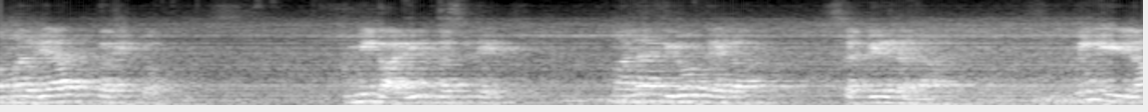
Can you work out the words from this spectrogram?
अमर्याद कष्ट मी गाडीत बसले. मला निरोप द्यायला सगळेजण मी लिहिला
